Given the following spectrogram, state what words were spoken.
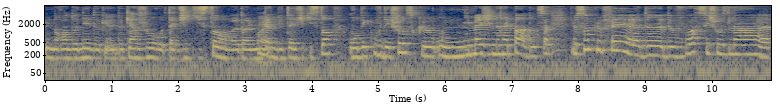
une randonnée de, de, 15 jours au Tadjikistan, dans les montagnes du Tadjikistan. On découvre des choses qu'on n'imaginerait pas. Donc ça, le simple fait de, de voir ces choses-là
